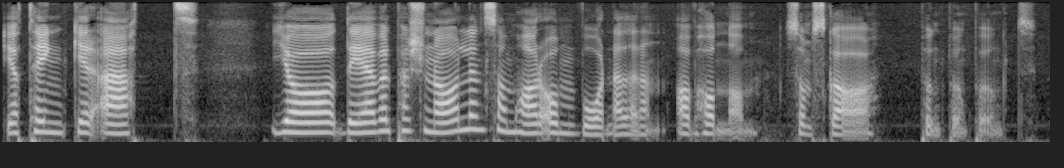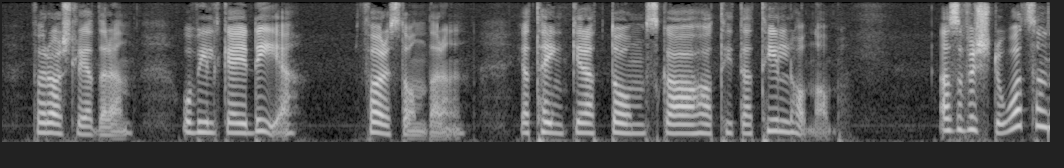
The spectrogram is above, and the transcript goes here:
jag tänker att ja, det är väl personalen som har omvårdnaden av honom som ska... Punkt, punkt, punkt. Förhörsledaren, och vilka är det? Föreståndaren, jag tänker att de ska ha tittat till honom. Alltså förstå att som,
